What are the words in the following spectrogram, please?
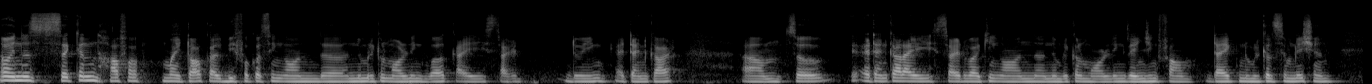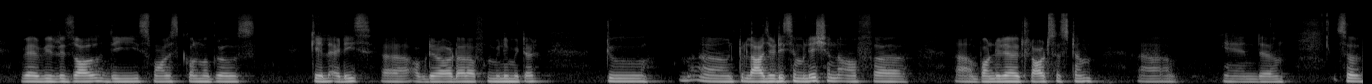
Now, in the second half of my talk, I'll be focusing on the numerical modeling work I started doing at NCAR. Um, so at NCAR, I started working on uh, numerical modeling ranging from direct numerical simulation, where we resolve the smallest Kolmogorov scale eddies uh, of the order of millimeter, to, uh, to large eddy simulation of uh, uh, boundary layer cloud system. Uh, and um, so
